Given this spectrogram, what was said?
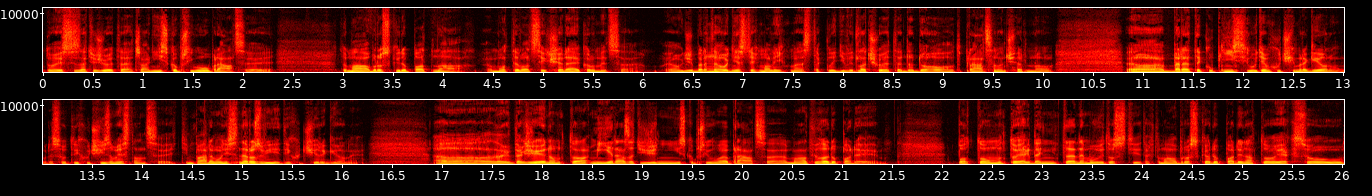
to jestli zatěžujete třeba nízkopříjmovou práci, to má obrovský dopad na motivaci k šedé ekonomice. Jo, když berete hmm. hodně z těch malých mest, tak lidi vytlačujete do dohod, práce na černo. Uh, berete kupní sílu těm chudším regionům, kde jsou ty chudší zaměstnanci. Tím pádem oni se nerozvíjí, ty chudší regiony. Uh, tak, takže jenom ta míra zatížení nízkopříjmové práce má tyhle dopady. Potom to, jak daníte nemovitosti, tak to má obrovské dopady na to, jak jsou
